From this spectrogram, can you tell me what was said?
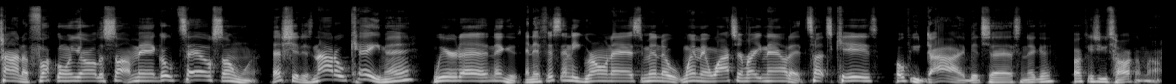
trying to fuck on y'all or something, man, go tell someone. That shit is not okay, man. Weird ass niggas. And if it's any grown ass men or women watching right now that touch kids, hope you die, bitch ass nigga. Fuck is you talking about?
